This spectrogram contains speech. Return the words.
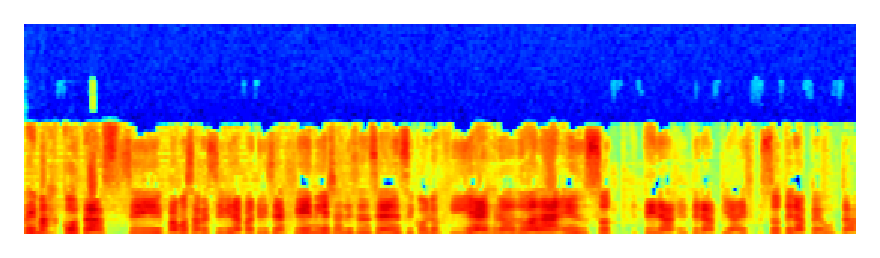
de mascotas. Sí, vamos a recibir a Patricia Geni, ella es licenciada en psicología, es graduada en zooterapia, es zooterapeuta,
